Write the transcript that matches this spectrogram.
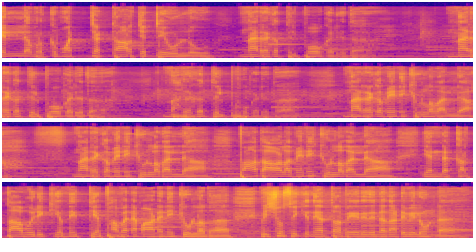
എല്ലാവർക്കും ഒറ്റ ടാർജറ്റേ ഉള്ളൂ. നരകത്തിൽ പോകരുത്. നരകത്തിൽ പോകരുത്. നരകത്തിൽ പോകരുത്. നരകം എനിക്കുള്ളതല്ല. നരകം എനിക്കുള്ളതല്ല. പാതാളം എനിക്കുള്ളതല്ല. എന്റെ കർത്താവ് ഒരുക്കിയ നിത്യഭവനമാണ് എനിക്കുള്ളത്. വിശ്വസിക്കുന്ന എത്ര പേര് ഇതിന്റെ നടുവിലുണ്ട്?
